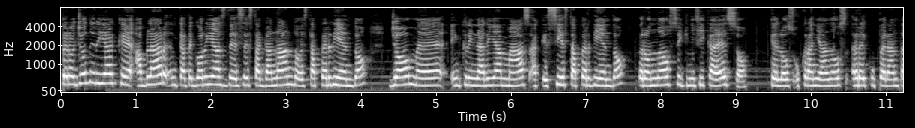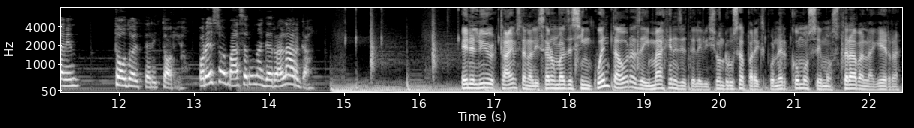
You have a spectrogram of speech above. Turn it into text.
pero yo diría que hablar en categorías de se está ganando, está perdiendo, yo me inclinaría más a que sí está perdiendo, pero no significa eso que los ucranianos recuperan también todo el territorio. Por eso va a ser una guerra larga. En el New York Times analizaron más de 50 horas de imágenes de televisión rusa para exponer cómo se mostraba la guerra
